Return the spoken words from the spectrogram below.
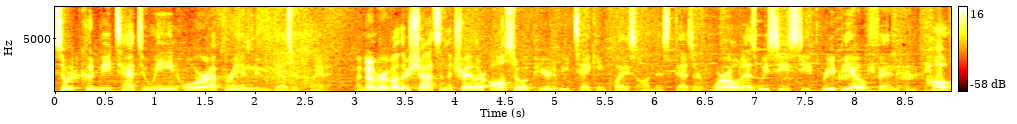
so it could be Tatooine or a brand new desert planet. A number of other shots in the trailer also appear to be taking place on this desert world as we see C-3PO, Finn, and Poe,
